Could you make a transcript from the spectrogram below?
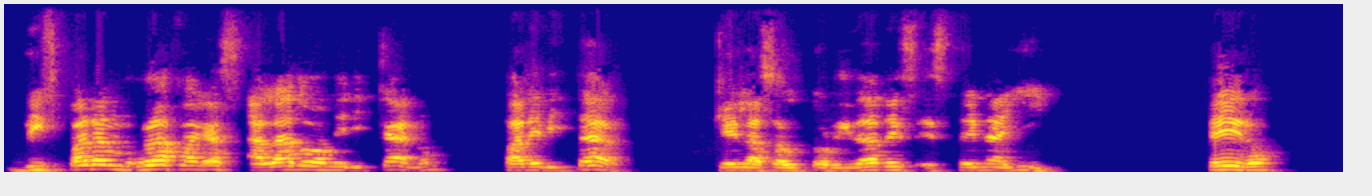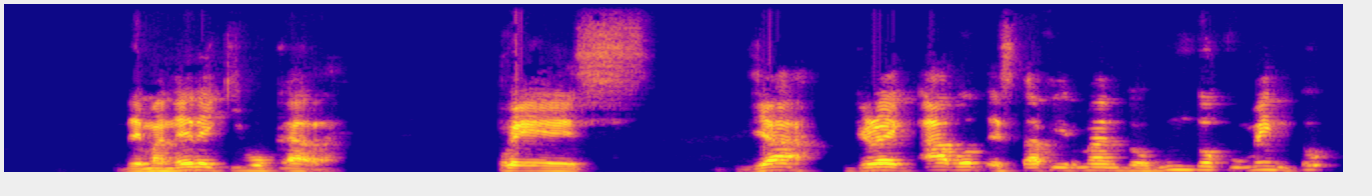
disparan ráfagas al lado americano para evitar que las autoridades estén allí, pero de manera equivocada. Pues ya Greg Abbott está firmando un documento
